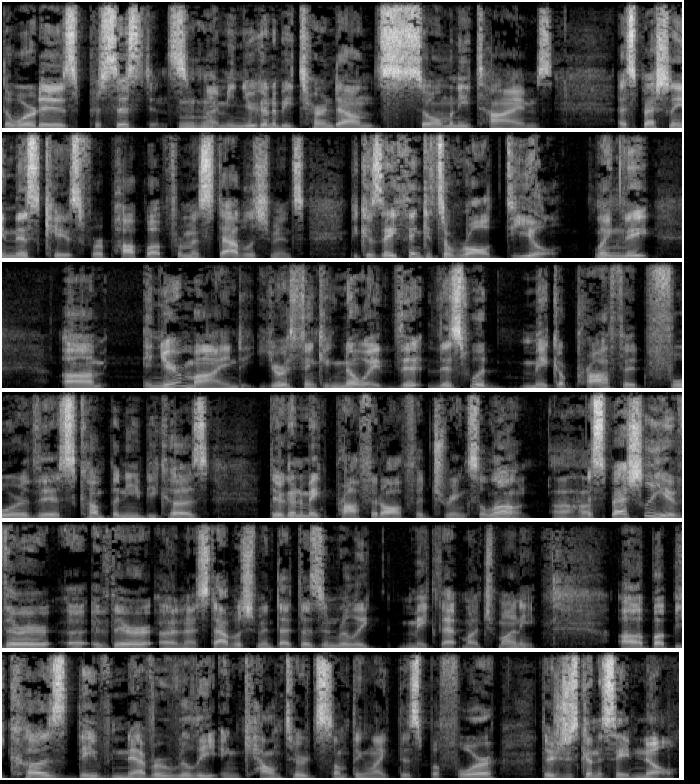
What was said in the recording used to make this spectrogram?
the word is persistence. I mean, you're going to be turned down so many times, especially in this case for a pop up from establishments, because they think it's a raw deal. Like they, um, in your mind, you're thinking, no way, th- this would make a profit for this company because they're going to make profit off of drinks alone, especially if they're uh, if they're an establishment that doesn't really make that much money. Uh, but because they've never really encountered something like this before, they're just going to say no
